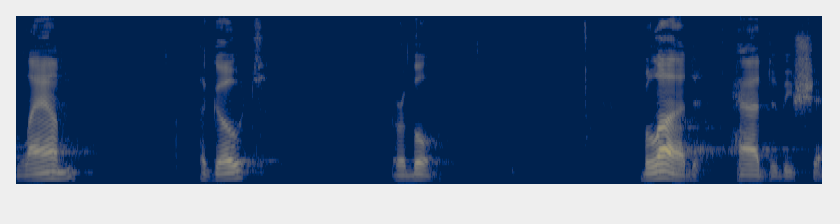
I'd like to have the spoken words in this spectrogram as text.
a lamb, a goat, or a bull, blood had to be shed.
